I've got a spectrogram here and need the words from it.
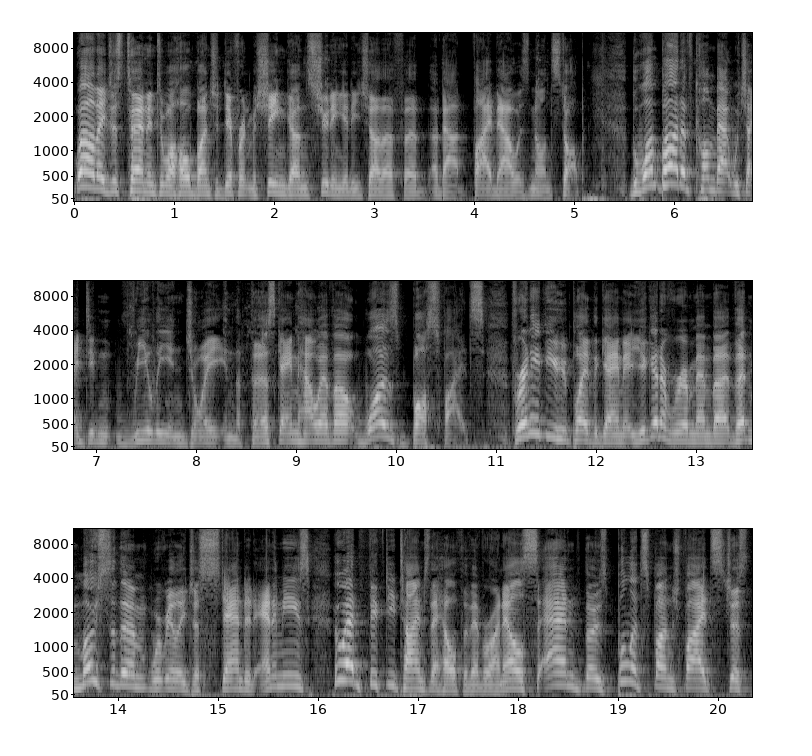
well, they just turn into a whole bunch of different machine guns shooting at each other for about five hours non-stop. The one part of combat which I didn't really enjoy in the first game, however, was boss fights. For any of you who played the game, you're to remember that most of them were really just standard enemies who had 50 times the health of everyone else, and those bullet sponge fights just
